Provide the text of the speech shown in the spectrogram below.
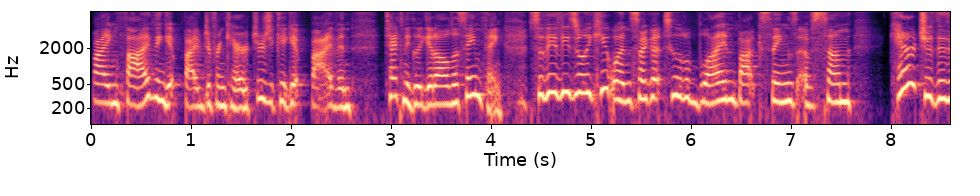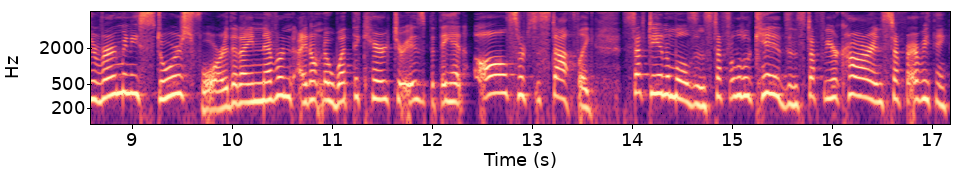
buying five and get five different characters. You could get five and technically get all the same thing. So they have these really cute ones. So I got two little blind box things of some character that there are very many stores for that I never I don't know what the character is, but they had all sorts of stuff like stuffed animals and stuff for little kids and stuff for your car and stuff for everything.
